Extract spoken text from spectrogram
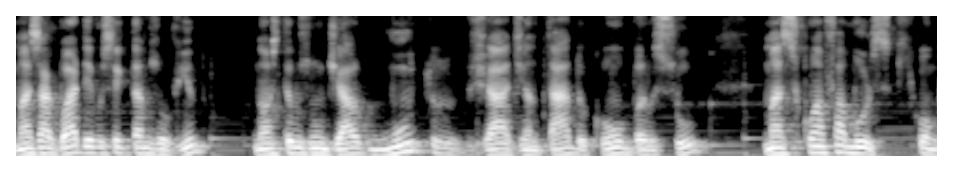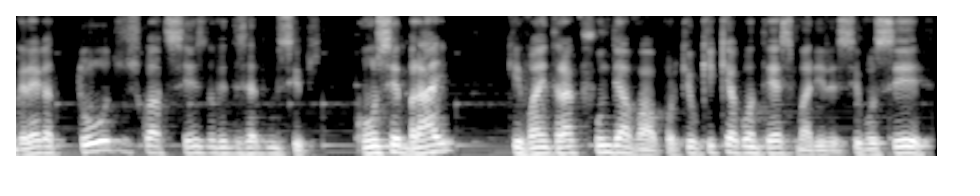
Mas aguarde aí você que está nos ouvindo. Nós temos um diálogo muito já adiantado com o Bansul, mas com a FAMURS, que congrega todos os 497 municípios. Com o SEBRAE, que vai entrar com fundo de aval. Porque o que, que acontece, Marília? Se você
